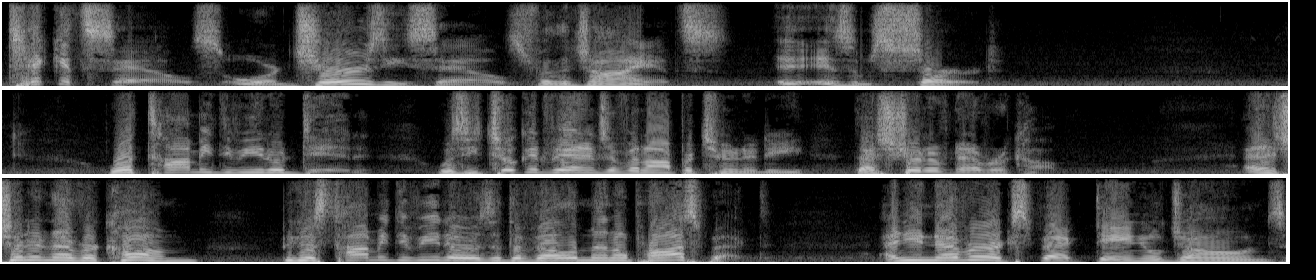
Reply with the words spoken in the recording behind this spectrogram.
ticket sales or jersey sales for the Giants is absurd. What Tommy DeVito did was he took advantage of an opportunity that should have never come. And it should have never come because Tommy DeVito is a developmental prospect. And you never expect Daniel Jones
